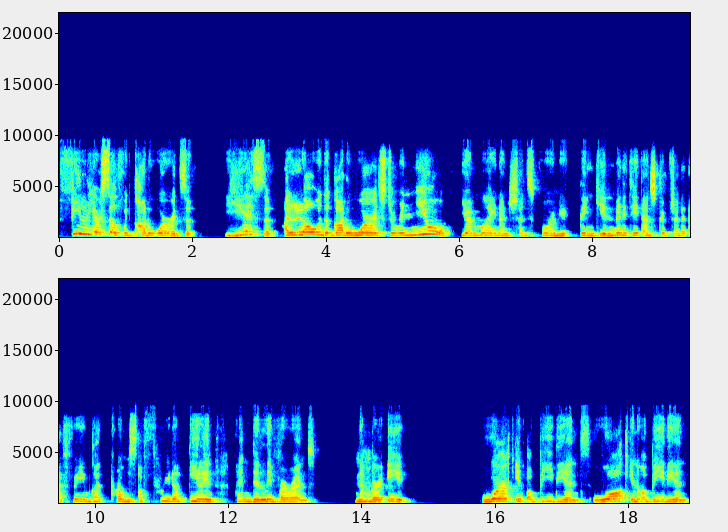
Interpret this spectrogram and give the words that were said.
fill yourself with God's words. Yes, allow God's words to renew your mind and transform your thinking. Meditate on scripture that affirm God's promise of freedom, healing, and deliverance. Number eight, work in obedience. Walk in obedience.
